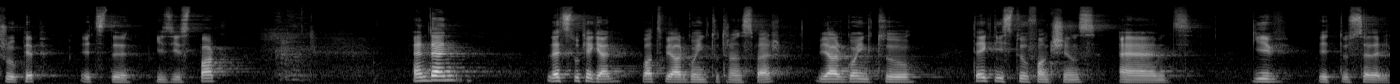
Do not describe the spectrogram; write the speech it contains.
through pip. It's the easiest part. And then let's look again what we are going to transfer. We are going to take these two functions and give it to Celery.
